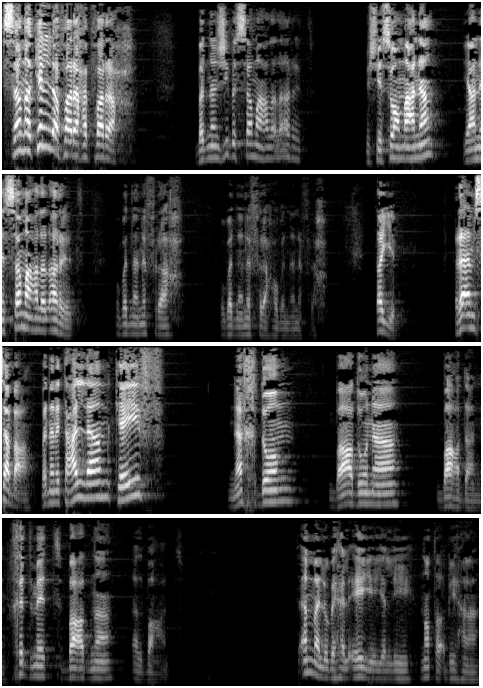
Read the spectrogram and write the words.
السما كلها فرح بفرح. بدنا نجيب السما على الأرض. مش يسوع معنا؟ يعني السما على الأرض. وبدنا نفرح وبدنا نفرح وبدنا نفرح. طيب رقم سبعة. بدنا نتعلم كيف نخدم بعضنا بعضا. خدمة بعضنا البعض. تأملوا بهالآية يلي نطق بها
